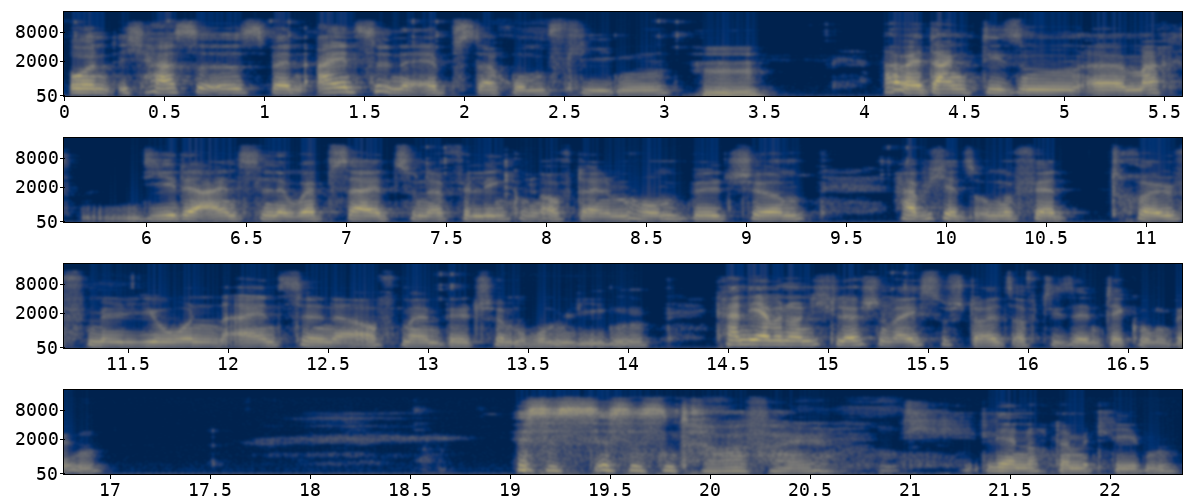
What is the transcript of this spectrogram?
Und ich hasse es, wenn einzelne Apps da rumfliegen. Hm. Aber dank diesem äh, macht jede einzelne Website zu einer Verlinkung auf deinem Home-Bildschirm, habe ich jetzt ungefähr 12 Millionen einzelne auf meinem Bildschirm rumliegen. Kann die aber noch nicht löschen, weil ich so stolz auf diese Entdeckung bin. Es ist, es ist ein Trauerfall. Ich lerne noch damit leben.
